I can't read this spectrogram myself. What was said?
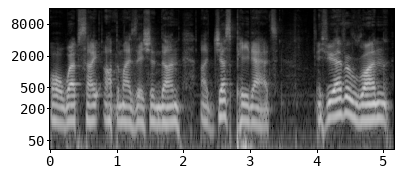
or website optimization done, uh, just paid ads. If you ever run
